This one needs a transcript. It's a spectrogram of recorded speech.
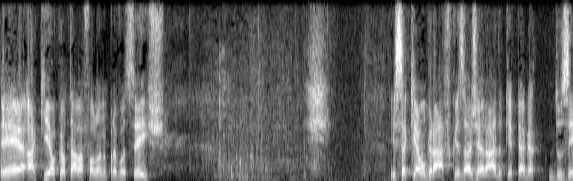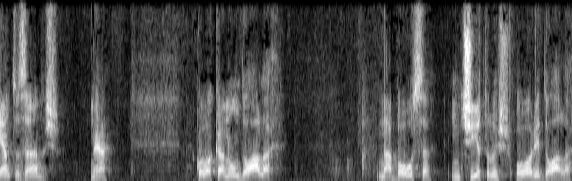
É, aqui é o que eu estava falando para vocês. Isso aqui é um gráfico exagerado que pega 200 anos, né? Colocando um dólar na bolsa, em títulos, ouro e dólar.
